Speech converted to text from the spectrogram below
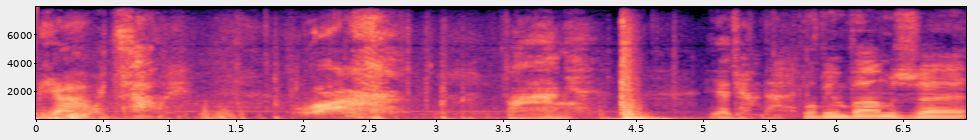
Biały cały. Panie. Jedziemy dalej. Powiem wam, że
